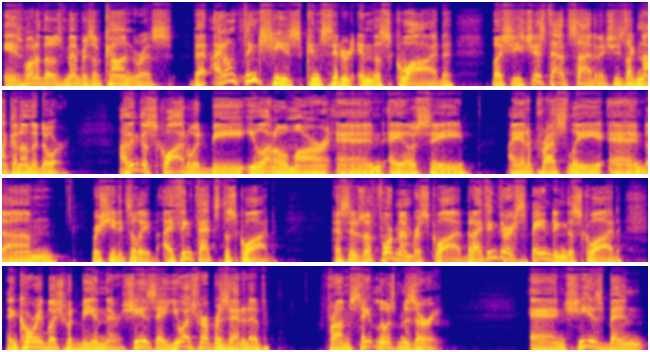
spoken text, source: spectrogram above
is one of those members of Congress that I don't think she's considered in the squad, but she's just outside of it. She's like knocking on the door. I think the squad would be Ilhan Omar and AOC, Ayanna Pressley, and um, Rashida Tlaib. I think that's the squad because was a four-member squad, but I think they're expanding the squad, and Cori Bush would be in there. She is a U.S. representative from St. Louis, Missouri, and she has been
